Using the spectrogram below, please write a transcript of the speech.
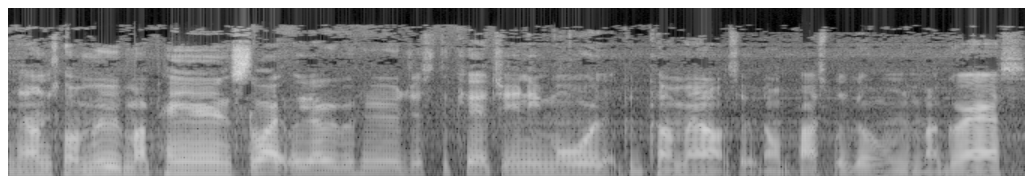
Now I'm just going to move my pan slightly over here just to catch any more that could come out so it don't possibly go onto my grass.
